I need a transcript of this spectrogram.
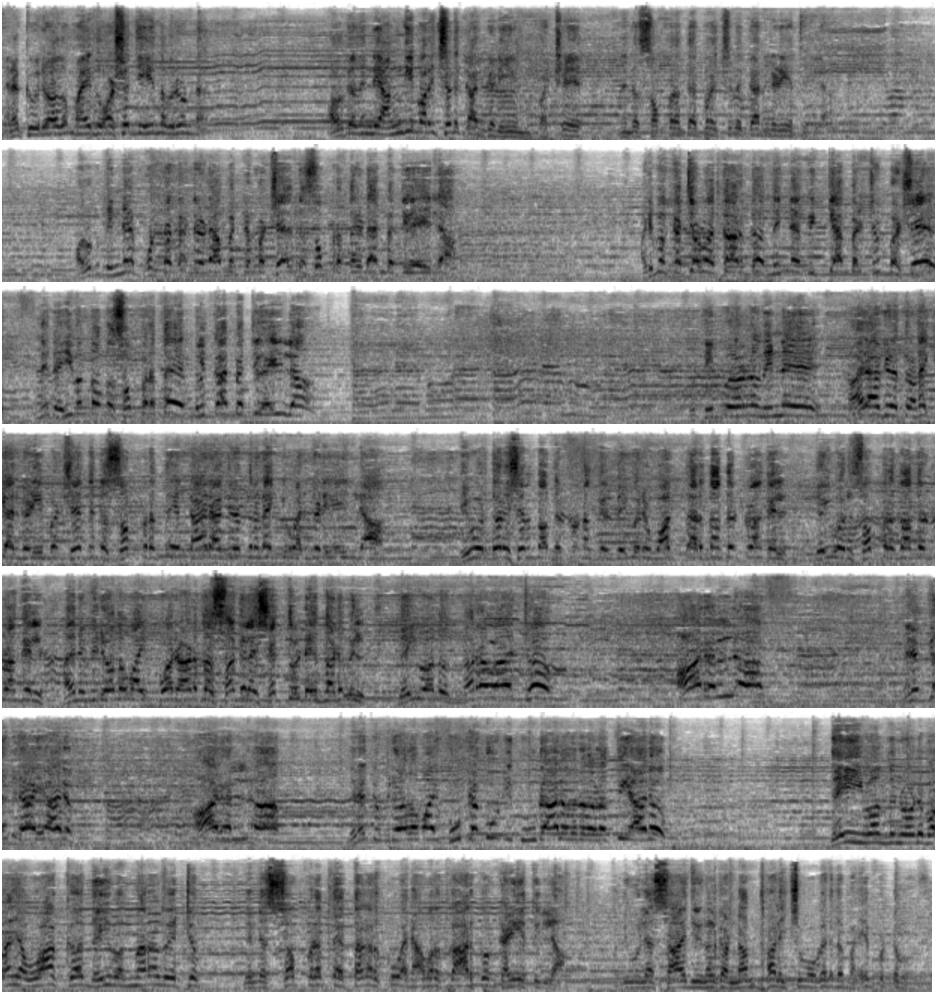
നിനക്ക് വിരോധമായി ദോഷം ചെയ്യുന്നവരുണ്ട്. അവർക്ക് നിന്റെ അങ്കി പറിച്ചെടുക്കാൻ കഴിയും പക്ഷേ നിന്റെ സ്വപ്നത്തെ പറിച്ചെടുക്കാൻ കഴിയത്തില്ല. അവർക്ക് നിന്നെ പൊട്ട കണ്ടിടാൻ പറ്റും പക്ഷേ നിന്റെ സ്വപ്നത്തെ ഇടാൻ പറ്റുകയില്ല. അടിമക്കച്ചവടക്കാർക്ക് നിന്നെ വിൽക്കാൻ പറ്റും പക്ഷേ നിന്റെ ദൈവം തന്ന സ്വപ്നത്തെ വിൽക്കാൻ പറ്റുകയില്ല. കുത്തിപ്പേറിന് നിന്നെ കാരാഗ്രഹത്തിൽ അടയ്ക്കാൻ കഴിയും പക്ഷേ നിന്റെ സ്വപ്നത്തെ കാരാഗ്രഹത്തിൽ അടയ്ക്കുവാൻ കഴിയുകയില്ല ദൈവം ഒരു ദർശനം തന്നിട്ടുണ്ടെങ്കിൽ ദൈവം ഒരു വാഗ്ദാനം തന്നിട്ടുണ്ടെങ്കിൽ ദൈവം ഒരു സ്വപ്നം തന്നിട്ടുണ്ടെങ്കിൽ അതിന് വിരോധമായി പോരാടുന്ന സകല ശക്തിയുടെയും നടുവിൽ ദൈവം അത് നിറവേറ്റും. ആരെല്ലാം നിനക്കെതിരായാലും ആരെല്ലാം നിനക്ക് വിരോധമായി കൂട്ടം കൂടി ഗൂഢാലോചന നടത്തിയാലും ദൈവം നിന്നോട് പറഞ്ഞ വാക്ക് ദൈവം നിറവേറ്റും. നിന്റെ സ്വപ്നത്തെ തകർക്കുവാൻ അവർക്ക് ആർക്കും കഴിയത്തില്ല. പ്രതികൂല സാഹചര്യങ്ങൾ കണ്ട് അന്താളിച്ചു പോകരുത് ഭയപ്പെട്ടു പോകരുത്.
